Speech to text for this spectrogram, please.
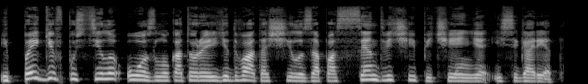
и Пегги впустила Озлу, которая едва тащила запас сэндвичей, печенья и сигарет.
